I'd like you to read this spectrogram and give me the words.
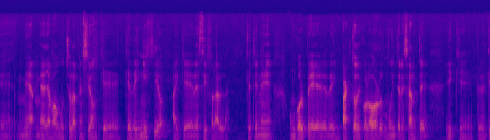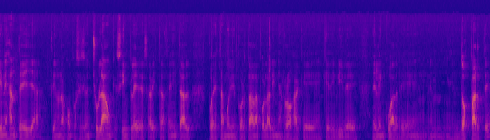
eh, me, ha, llamado mucho la atención que, de inicio hay que descifrarla, que tiene un golpe de impacto de color muy interesante y que te detienes ante ella, tiene una composición chula, aunque simple, esa vista cenital pues está muy bien cortada por la línea roja que, divide el encuadre en, dos partes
